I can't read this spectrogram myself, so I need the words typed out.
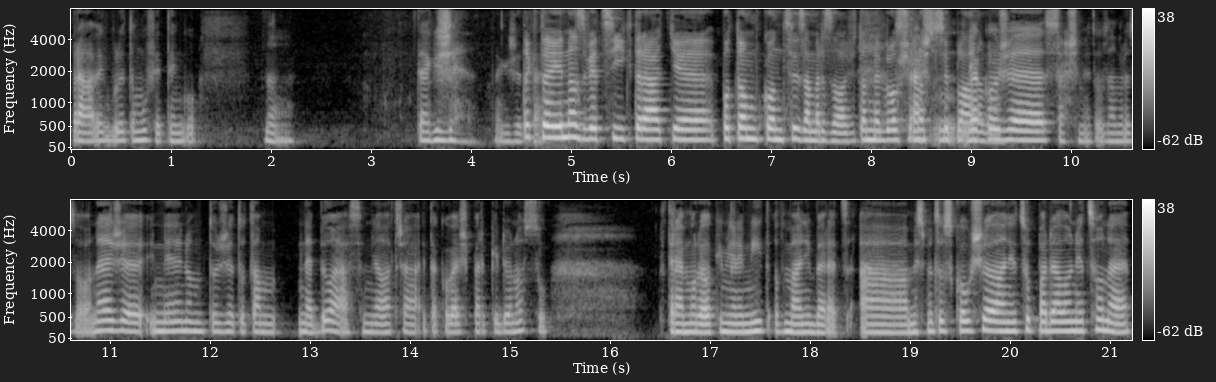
právě kvůli tomu fittingu. No. Takže Takže tak, tak to je jedna z věcí, která tě potom konci zamrzela, že tam nebylo všechno, Straš, co si plánovala. Jakože strašně mě to zamrzelo. Ne, že nejenom to, že to tam nebylo, já jsem měla třeba i takové šperky do nosu, které modelky měly mít od Mani Berec. A my jsme to zkoušeli a něco padalo, něco ne.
